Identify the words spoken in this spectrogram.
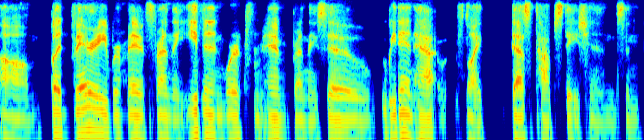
um, but very remote friendly, even work from home friendly. So we didn't have like desktop stations and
